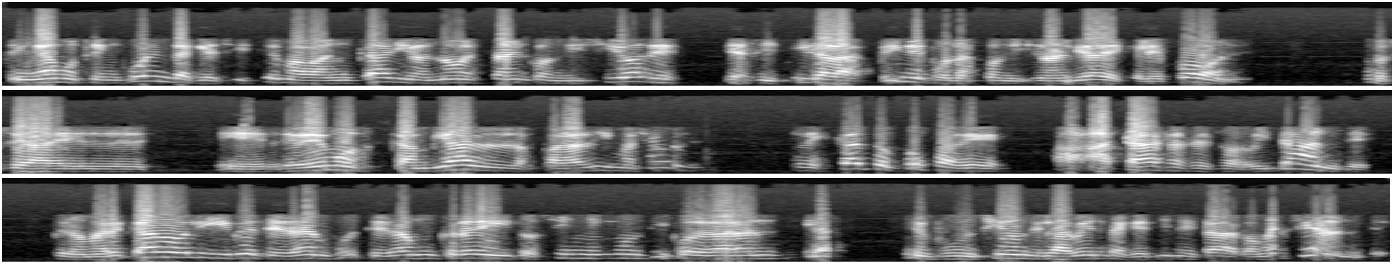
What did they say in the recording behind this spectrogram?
tengamos en cuenta que el sistema bancario no está en condiciones de asistir a las pymes por las condicionalidades que le pone. O sea, el, eh, debemos cambiar los paradigmas. Yo rescato cosas de a, tasas exorbitantes, pero Mercado Libre te da, te da un crédito sin ningún tipo de garantía en función de la venta que tiene cada comerciante.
